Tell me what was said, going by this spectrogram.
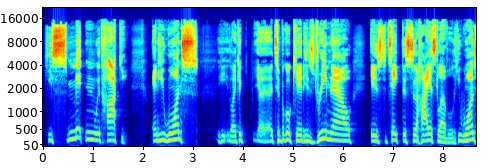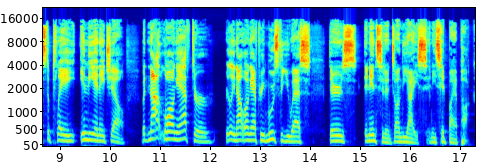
He's smitten with hockey. And he wants, he, like a, a typical kid, his dream now is to take this to the highest level. He wants to play in the NHL. But not long after, really not long after he moves to the US, there's an incident on the ice and he's hit by a puck.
